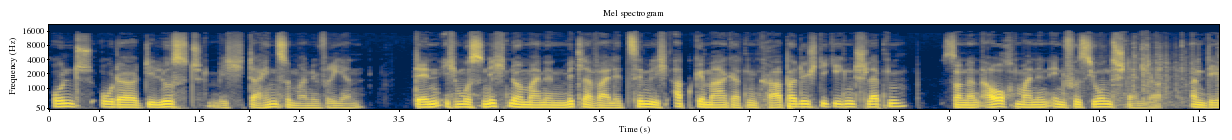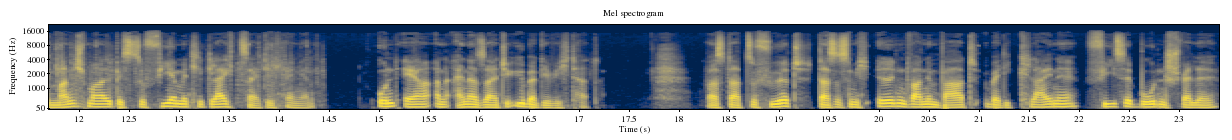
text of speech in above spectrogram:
und oder die Lust, mich dahin zu manövrieren. Denn ich muss nicht nur meinen mittlerweile ziemlich abgemagerten Körper durch die Gegend schleppen, sondern auch meinen Infusionsständer, an dem manchmal bis zu vier Mittel gleichzeitig hängen und er an einer Seite Übergewicht hat. Was dazu führt, dass es mich irgendwann im Bad über die kleine, fiese Bodenschwelle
